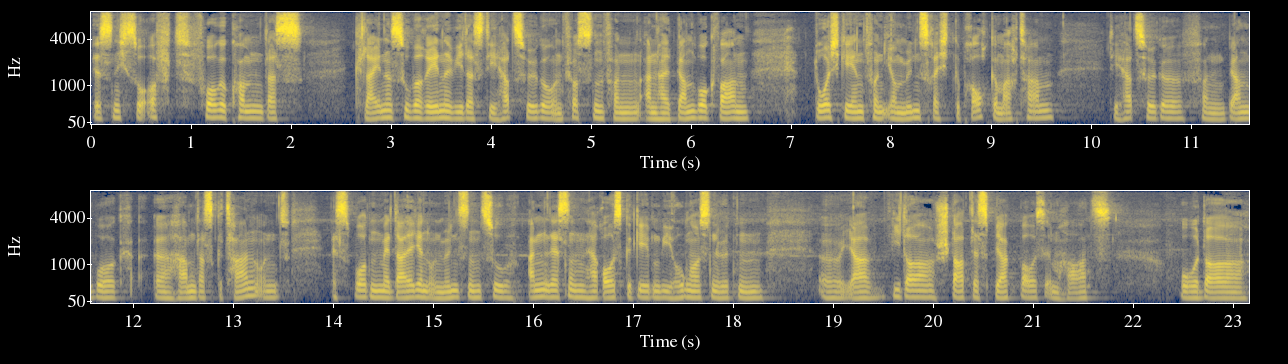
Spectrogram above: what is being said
ist nicht so oft vorgekommen, dass kleine Souveräne, wie das die Herzöge und Fürsten von Anhalt-Bernburg waren, durchgehend von ihrem Münzrecht Gebrauch gemacht haben. Die Herzöge von Bernburg äh, haben das getan und es wurden Medaillen und Münzen zu Anlässen herausgegeben wie Hungersnöten, äh, ja, Widerstart des Bergbaus im Harz oder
